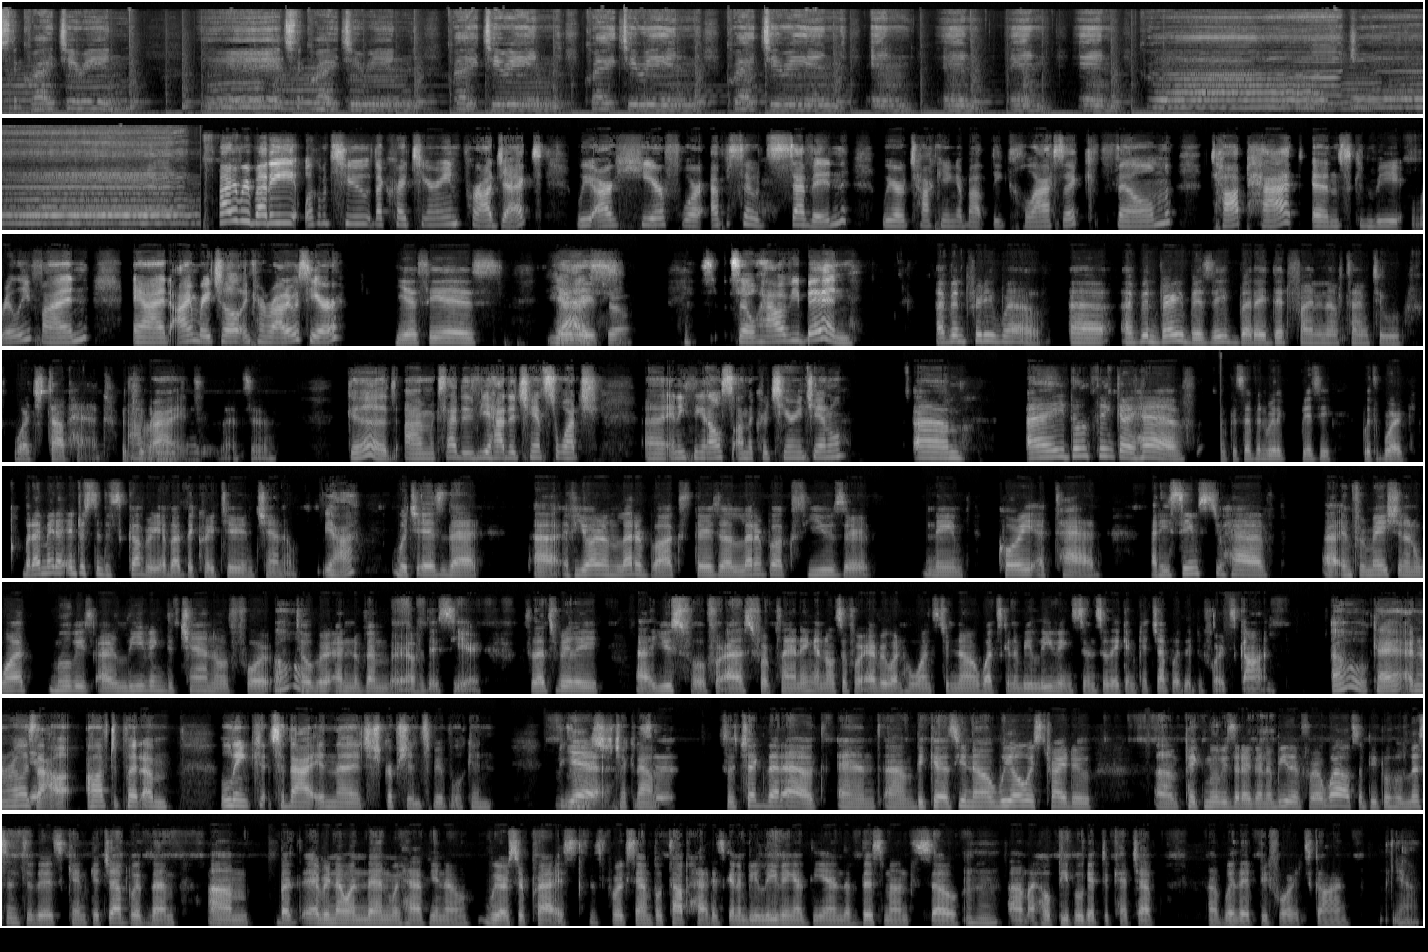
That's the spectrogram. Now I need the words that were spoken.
It's the criterion. It's the criterion. Criterion. Criterion. Criterion. N, N, N, N. Project. Everybody. Welcome to the Criterion Project. We are here for episode seven. We are talking about the classic film Top Hat, and it's going to be really fun. And I'm Rachel, and Conrado is here. Yes, he is. Hey, Yes. Rachel. So, how have you been? I've been pretty well. Uh, I've been very busy, but I did find enough time to watch Top Hat, which All we're right. about soon. Good. I'm excited. Have you had a chance to watch uh, anything else on the Criterion channel? Um, I don't think I have because I've been really busy with work. But I made an interesting discovery about the Criterion channel, Yeah. which is that uh, if you are on Letterboxd, there's a Letterboxd user named Corey Atad, and he seems to have uh, information on what movies are leaving the channel for Oh. October and November of this year. So that's really uh, useful for us for planning and also for everyone who wants to know what's going to be leaving soon so they can catch up with it before it's gone. Oh, okay. I didn't realize Yeah. that. I'll, I'll have to put um link to that in the description so people can, Yeah, check it out. So, so check that out. And um, because, you know, we always try to um, pick movies that are going to be there for a while so people who listen to this can catch up with them. Um, but every now and then we have, you know, we are surprised. For example, Top Hat is going to be leaving at the end of this month. So hmm um, I hope people get to catch up uh, with it before it's gone. Yeah.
